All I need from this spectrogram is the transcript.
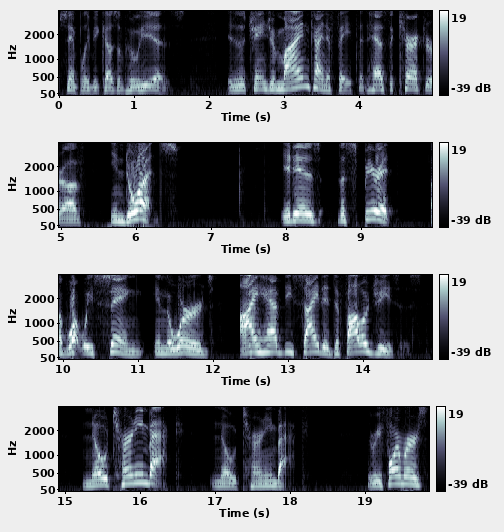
simply because of who He is. It is a change of mind kind of faith that has the character of endurance. It is the spirit of what we sing in the words, I have decided to follow Jesus no turning back, no turning back. The Reformers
